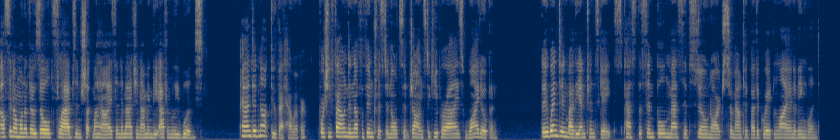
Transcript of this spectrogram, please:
I'll sit on one of those old slabs and shut my eyes and imagine I'm in the Avonlea woods." Anne did not do that, however, for she found enough of interest in Old St. John's to keep her eyes wide open. They went in by the entrance gates, past the simple, massive stone arch surmounted by the great Lion of England.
